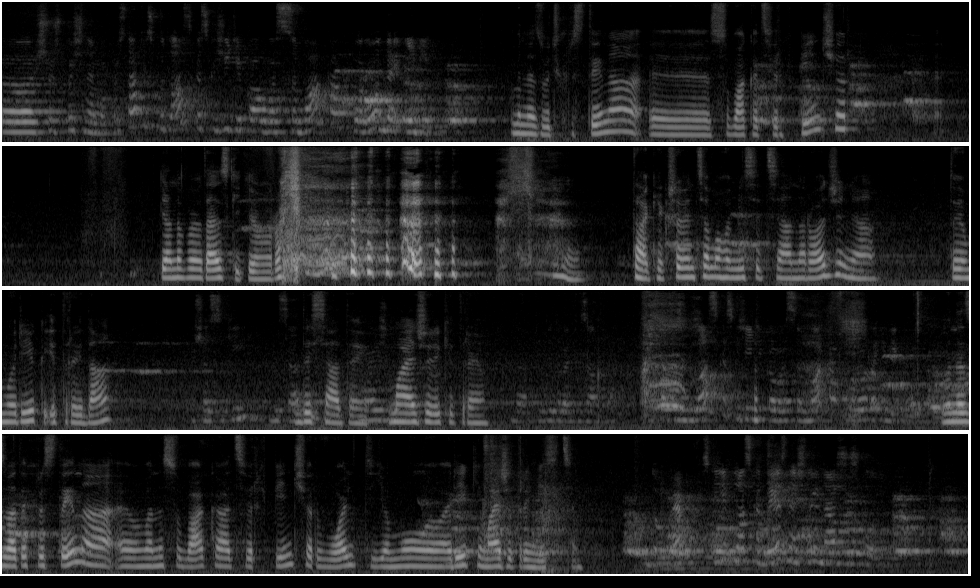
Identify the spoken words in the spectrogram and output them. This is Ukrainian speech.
Е, Що ж почнемо? Представтесь, будь ласка, скажіть, яка у вас собака, порода і вік. Мене звуть Христина, е, собака цвіркпінчер. Я не пам'ятаю, скільки йому років. Так, якщо він цього місяця народження, то йому рік і три, да? Зараз який? Десятий? Десятий, Майже. майже рік і три. Да, тоді давайте завтра. Будь ласка, скажіть, яка у вас собака. Мене звати Христина. е, У мене собака цвіркпінчер, Вольт, йому рік і майже три місяці. Добре. Скажіть, будь ласка, де знайшли нашу школу?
